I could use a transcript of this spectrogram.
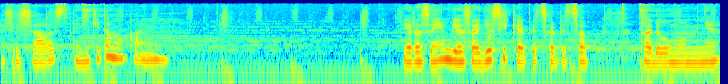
Kasih saus dan kita makan. Ya rasanya biasa aja sih kayak pizza-pizza pada umumnya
